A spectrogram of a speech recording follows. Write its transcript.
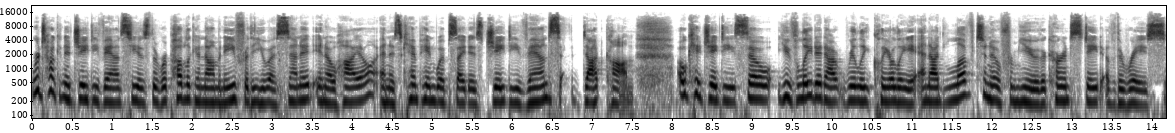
We're talking to J.D. Vance. He is the Republican nominee for the U.S. Senate in Ohio, and his campaign website is jdvance.com. Okay, J.D., so you've laid it out really clearly, and I'd love to know from you the current state of the race.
